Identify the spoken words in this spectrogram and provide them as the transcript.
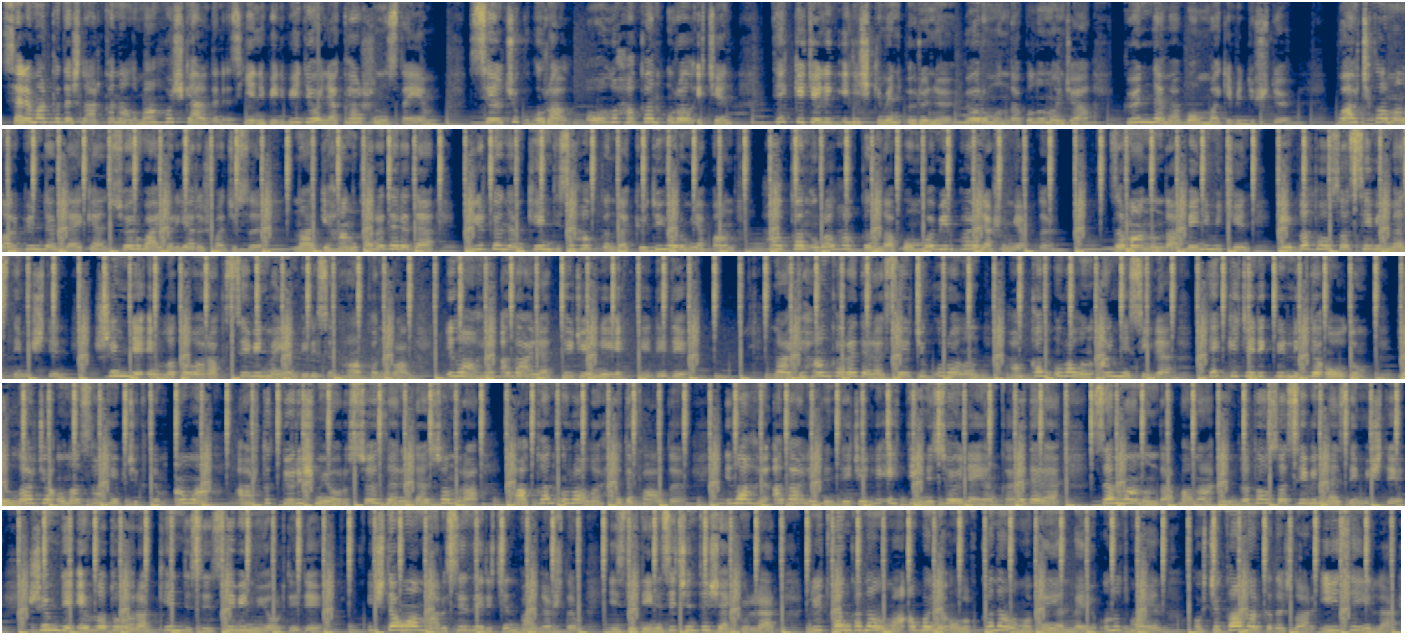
Selam arkadaşlar kanalıma hoş geldiniz. Yeni bir video ile karşınızdayım. Selçuk Ural, oğlu Hakan Ural için tek gecelik ilişkimin ürünü yorumunda bulununca gündeme bomba gibi düştü. Bu açıklamalar gündemdeyken Survivor yarışmacısı Nagihan Karadere'de bir dönem kendisi hakkında kötü yorum yapan Hakan Ural hakkında bomba bir paylaşım yaptı. Zamanında benim için evlat olsa sevilmez demiştin. Şimdi evlat olarak sevilmeyen birisin Hakan Ural. İlahi adalet tecelli etti dedi. Nagihan Karadere Selçuk Ural'ın Hakan Ural'ın annesiyle tek gecelik birlikte oldum. Yıllarca ona sahip çıktım ama artık görüşmüyoruz sözlerinden sonra Hakan Ural'ı hedef aldı. İlahi adaletin tecelli ettiğini söyleyen Karadere zamanında bana evlat olsa sevilmez demişti. Şimdi evlat olarak kendisi sevilmiyor dedi. İşte o anları sizler için paylaştım. İzlediğiniz için teşekkürler. Lütfen kanalıma abone olup kanalımı beğenmeyi unutmayın. Hoşçakalın arkadaşlar. İyi seyirler.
